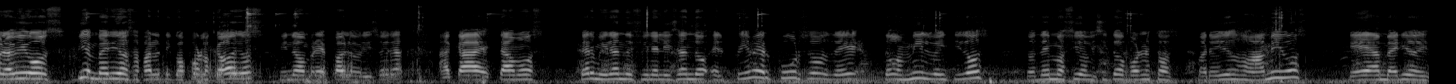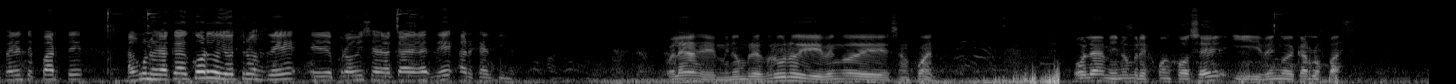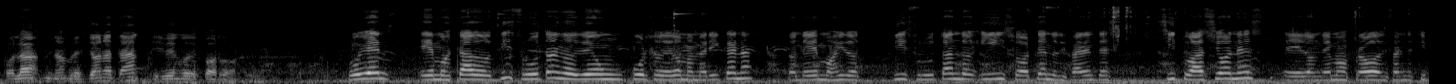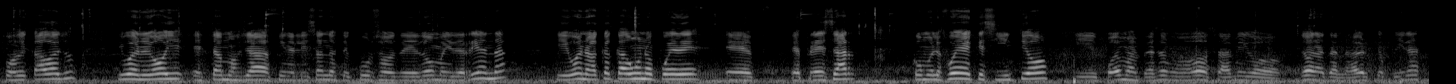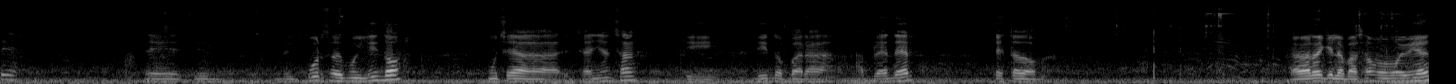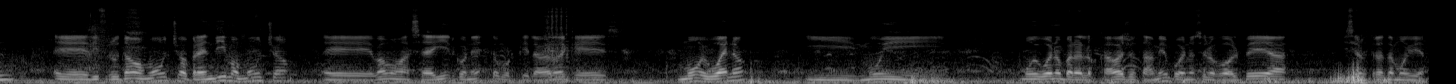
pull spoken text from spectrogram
Hola amigos, bienvenidos a Fanáticos por los Caballos. Mi nombre es Pablo Brizuela. Acá estamos terminando y finalizando el primer curso de 2022, donde hemos sido visitados por nuestros maravillosos amigos que han venido de diferentes partes, algunos de acá de Córdoba y otros de, eh, provincias de acá de Argentina. Hola, eh, mi nombre es Bruno y vengo de San Juan. Hola, mi nombre es Juan José y vengo de Carlos Paz. Hola, mi nombre es Jonathan y vengo de Córdoba. Muy bien, hemos estado disfrutando de un curso de Doma Americana, donde hemos ido disfrutando y sorteando diferentes situaciones, eh, donde hemos probado diferentes tipos de caballos. Y bueno, hoy estamos ya finalizando este curso de Doma y de Rienda. Y bueno, acá cada uno puede eh, expresar cómo le fue, qué sintió. Y podemos empezar con vos, amigo Jonathan, a ver qué opinaste. Eh, el, curso es muy lindo, mucha enseñanza y lindo para aprender esta doma. La verdad que la pasamos muy bien, eh, disfrutamos mucho, aprendimos mucho. eh, vamos a seguir con esto porque la verdad que es muy bueno y muy, muy bueno para los caballos también porque no se los golpea y se los trata muy bien.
